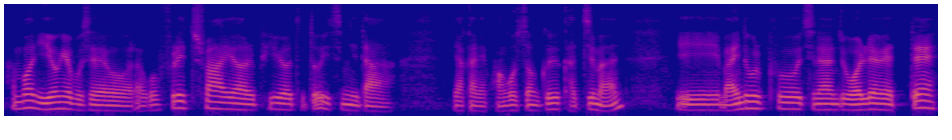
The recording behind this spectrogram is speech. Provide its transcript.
한번 이용해 보세요. 라고 free trial period도 있습니다. 약간의 광고성 글 같지만 이 마인드 골프 지난주 월례회 때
